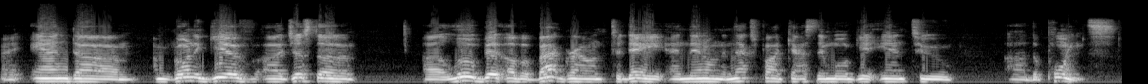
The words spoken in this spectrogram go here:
Right? And um, I'm going to give uh, just a, a little bit of a background today, and then on the next podcast, then we'll get into uh, the points.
